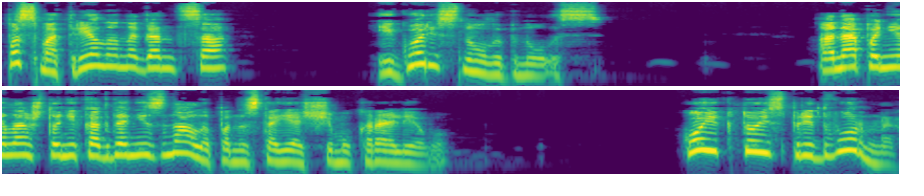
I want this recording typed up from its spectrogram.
посмотрела на гонца и горестно улыбнулась. Она поняла, что никогда не знала по-настоящему королеву. Кое-кто из придворных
